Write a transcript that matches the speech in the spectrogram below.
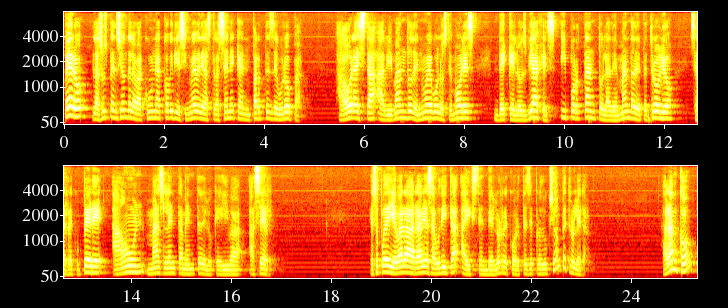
pero la suspensión de la vacuna COVID-19 de AstraZeneca en partes de Europa ahora está avivando de nuevo los temores de que los viajes y por tanto la demanda de petróleo se recupere aún más lentamente de lo que iba a ser. Eso puede llevar a Arabia Saudita a extender los recortes de producción petrolera. Aramco,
